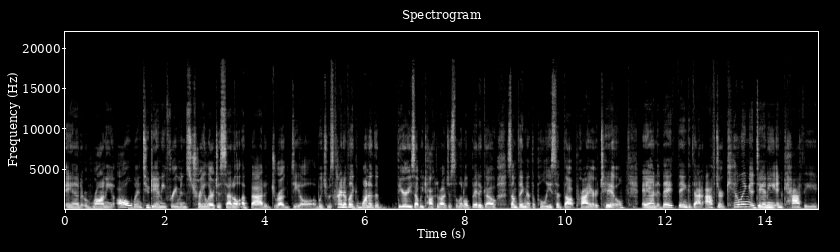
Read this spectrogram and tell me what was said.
and Ronnie all went to Danny Freeman's trailer to settle a bad drug deal, which was kind of like one of the theories that we talked about just a little bit ago, something that the police had thought prior to. And they think that after killing Danny and Kathy,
